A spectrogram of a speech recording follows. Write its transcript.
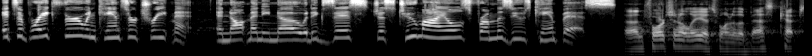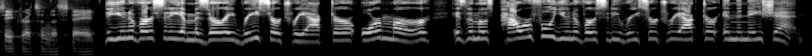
It's a breakthrough in cancer treatment and not many know it exists just two miles from Mizzou's campus. Unfortunately, it's one of the best kept secrets in the state. The University of Missouri Research Reactor, or MURR, is the most powerful university research reactor in the nation.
